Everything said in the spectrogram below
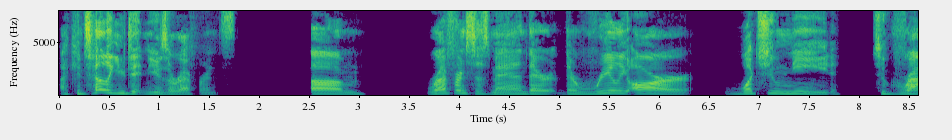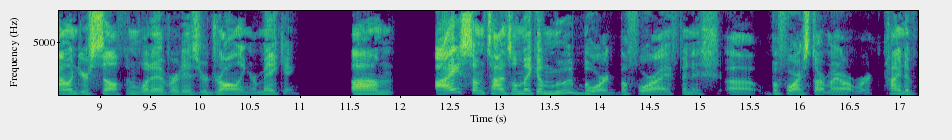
I can tell you didn't use a reference. Um references, man, they're they really are what you need to ground yourself in whatever it is you're drawing or making. Um I sometimes will make a mood board before I finish uh before I start my artwork. Kind of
